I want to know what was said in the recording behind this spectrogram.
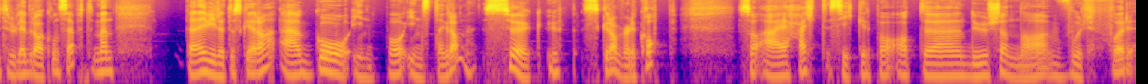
Utrolig bra konsept. Men det jeg vil at du skal gjøre, er å gå inn på Instagram, søk opp skravlekopp. Så er jeg helt sikker på at eh, du skjønner hvorfor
